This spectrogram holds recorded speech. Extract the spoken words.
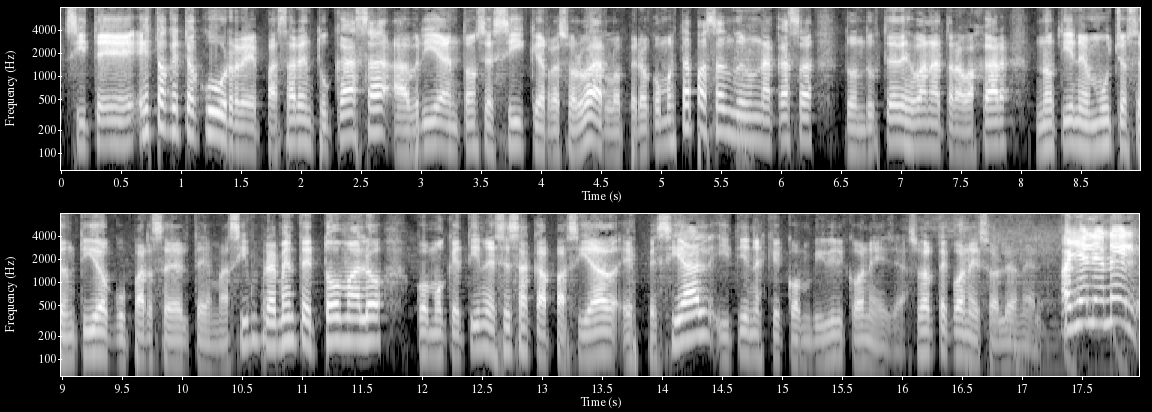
Si te esto que te ocurre pasar en tu casa, habría entonces sí que resolverlo. Pero como está pasando en una casa donde ustedes van a trabajar, no tiene mucho sentido ocuparse del tema. Simplemente tómalo como que tienes esa capacidad especial y tienes que convivir con ella. Suerte con eso, Leonel. Oye, Leonel.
